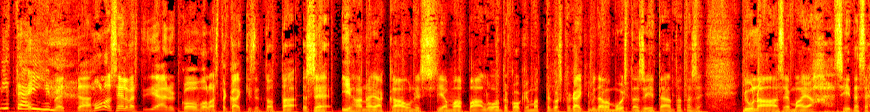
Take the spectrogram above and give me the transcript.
Mitä ihmettä? Mulla on selvästi jäänyt Kouvolasta kaikki se, tota, se ihana ja kaunis ja vapaa luonto kokematta, koska kaikki mitä mä muistan siitä on tota, se juna-asema ja siitä se,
